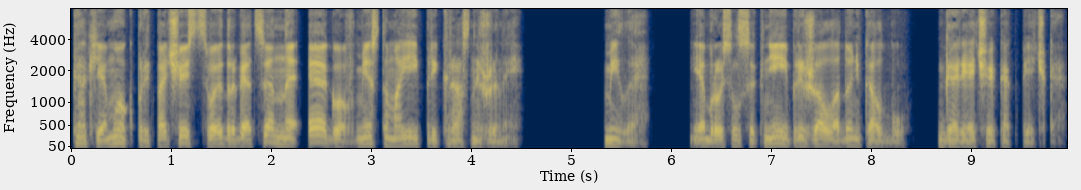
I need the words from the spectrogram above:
Как я мог предпочесть свое драгоценное эго вместо моей прекрасной жены? Милая, я бросился к ней и прижал ладонь к лбу, горячая, как печка.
